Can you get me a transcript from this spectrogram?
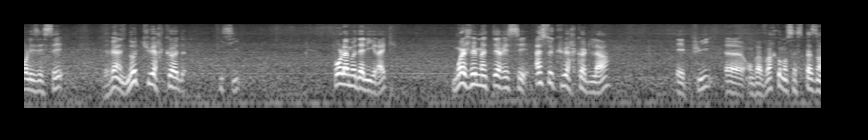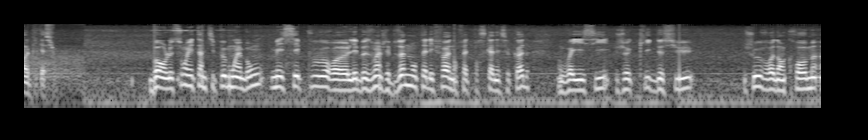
pour les essais. Il y avait un autre QR code ici pour la modèle Y. Moi, je vais m'intéresser à ce QR code-là. Et puis, euh, on va voir comment ça se passe dans l'application. Bon, le son est un petit peu moins bon, mais c'est pour euh, les besoins. J'ai besoin de mon téléphone en fait pour scanner ce code. Donc vous voyez ici, je clique dessus, j'ouvre dans Chrome,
